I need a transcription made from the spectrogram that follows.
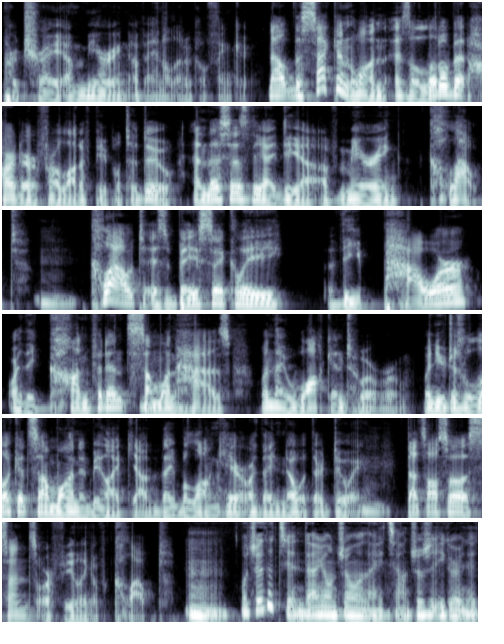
portray a mirroring of analytical thinking. Now, the second one is a little bit harder for a lot of people to do, and this is the idea of mirroring clout. Mm. Clout is basically the power or the confidence mm. someone has when they walk into a room. When you just look at someone and be like, yeah, they belong here or they know what they're doing. Mm. That's also a sense or feeling of clout. 嗯，我觉得简单用中文来讲，就是一个人的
